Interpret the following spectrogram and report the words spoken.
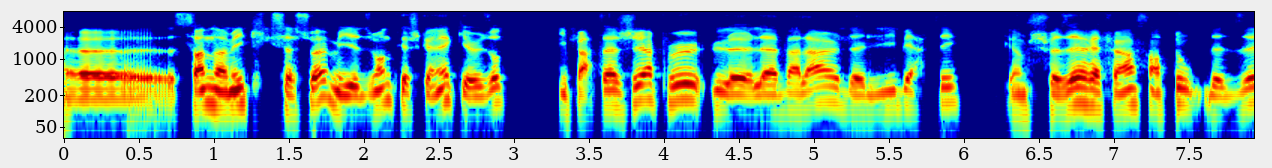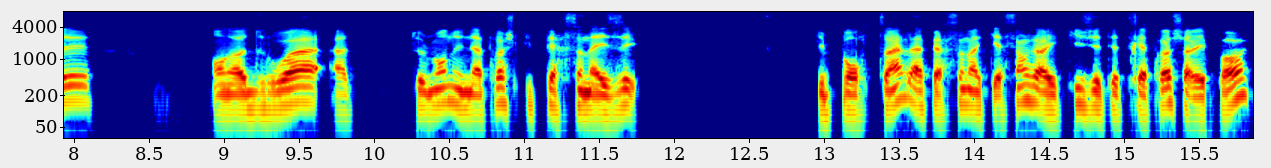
euh, sans nommer qui que ce soit, mais il y a du monde que je connais qui, eux autres, ils partageaient un peu la valeur de liberté, comme je faisais référence tantôt, de dire on a droit à tout le monde une approche plus personnalisée. Et pourtant, la personne en question avec qui j'étais très proche à l'époque,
